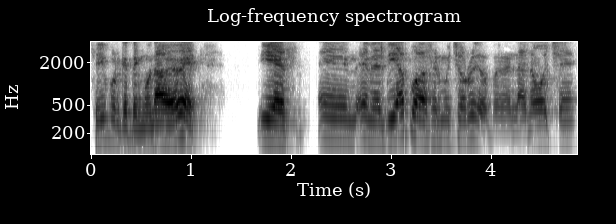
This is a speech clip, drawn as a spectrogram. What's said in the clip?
¿sí? Porque tengo una bebé. Y es, en, el día puedo hacer mucho ruido, pero en la noche,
